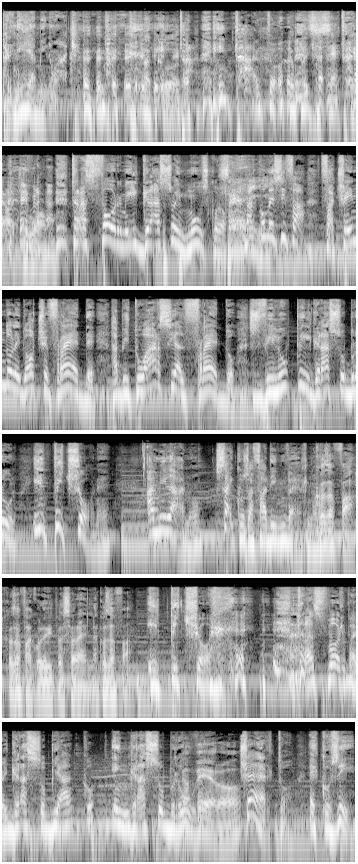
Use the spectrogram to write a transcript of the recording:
Prendi gli aminoacidi. Ancora. Intanto oggi, uomo. trasformi il grasso in muscolo. Sei. Ma come si fa? Facendo le docce fredde, abituarsi al freddo, sviluppi il grasso bruno. Il piccione a Milano, sai cosa fa d'inverno? Cosa fa? Cosa fa quello di tua sorella? Cosa fa? Il piccione trasforma il grasso bianco in grasso bruno. Davvero? Certo, è così.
